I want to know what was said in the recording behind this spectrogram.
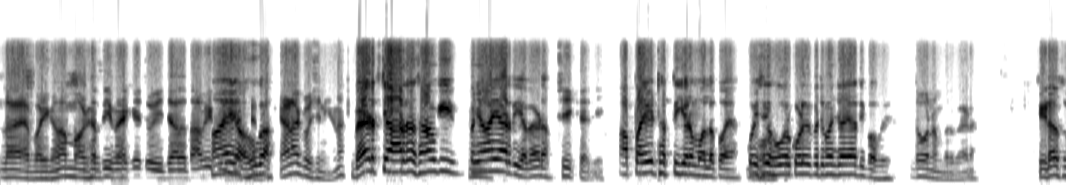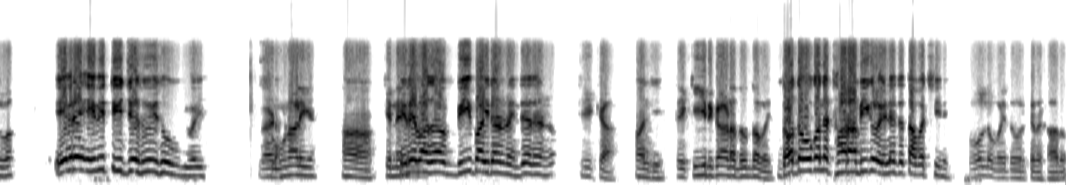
ਲੈ ਬਾਈ ਕਹਿੰਦਾ ਮਗਰ ਦੀ ਬਹਿ ਕੇ ਚੋਈ ਚੱਲ ਤਾਂ ਵੀ ਕੋਈ ਹੋਊਗਾ। ਕਹਿਣਾ ਕੁਛ ਨਹੀਂ ਹਨਾ? ਬੈੜ ਚਾਰ ਦਿਨ ਸਾਂਭ ਕੀ? 50000 ਦੀ ਆ ਬੈੜ ਠੀਕ ਹੈ ਜੀ। ਆਪਾਂ ਇਹ 38000 ਮੁੱਲ ਪਾਇਆ। ਕੋਈ ਸੇ ਹੋਰ ਕੋਲੇ 55000 ਦੀ ਪਾਵੇ। ਦੋ ਨੰਬਰ ਬੈੜ ਕਿਹੜਾ ਸੂਆ? ਇਹ ਵੀਰੇ ਇਹ ਵੀ ਤੀਜੇ ਸੂਈ ਸੂਗੀ ਬਾਈ। ਬੈੜ ਸੂਣ ਵਾਲੀ ਹੈ ਹਾਂ। ਕਿੰਨੇ ਇਹਦੇ ਬਾਅਦ 20 22 ਦਿਨ ਰਹਿੰਦੇ ਆ ਦਿਨ। ਨੂੰ ਠੀਕ ਆ। ਹਾਂਜੀ। ਤੇ ਕੀ ਰਿਕਾਰਡ ਆ ਦੁੱਧ ਦਾ ਬਾਈ? ਦੁੱਧ ਉਹ ਕਹਿੰਦੇ 18 20 ਕਿਲੋ ਇਹਨੇ ਦਿੱਤਾ ਬੱਚੀ ਨੇ। ਖੋਲ ਲਓ ਬਾਈ ਤੋੜ ਕੇ ਦਿਖਾ ਦਿਓ।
